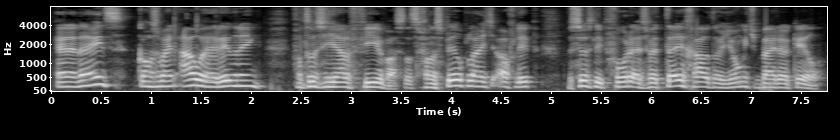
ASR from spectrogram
En ineens kwam ze bij een oude herinnering van toen ze jaren vier was. Dat ze van een speelpleintje afliep. De zus liep voor en ze werd tegengehouden door een jongetje bij de keel.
